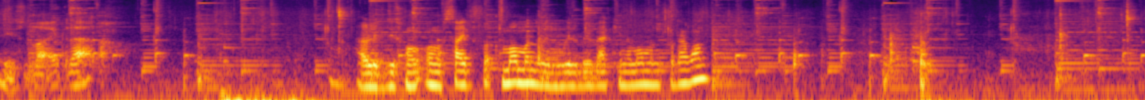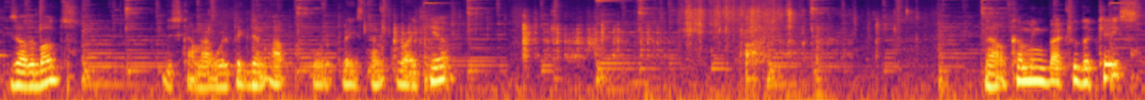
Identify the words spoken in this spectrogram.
It's like that. I'll leave this one on the side for a moment and we'll be back in a moment for that one. These are the buds. This camera will pick them up, we'll place them right here. Now coming back to the case,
